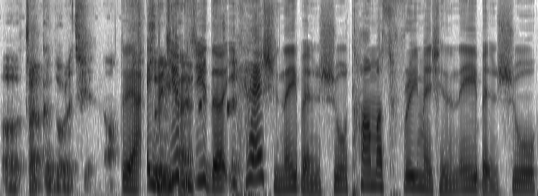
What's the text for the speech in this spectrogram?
呃赚更多的钱啊。对啊，哎，你记不记得一开始那一本书，Thomas Friedman 写的那一本书？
